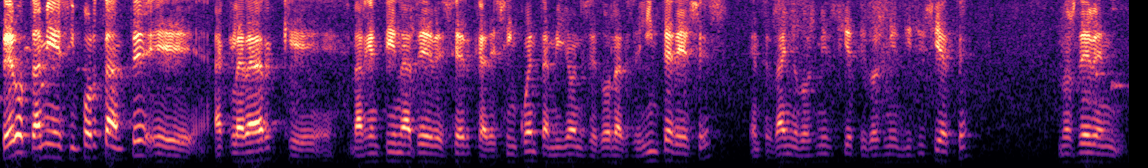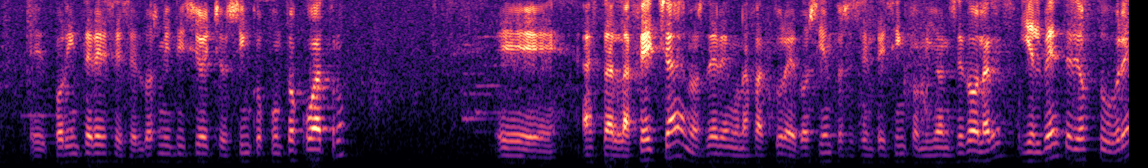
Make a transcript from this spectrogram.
Pero también es importante eh, aclarar que la Argentina debe cerca de 50 millones de dólares de intereses entre el año 2007 y 2017. Nos deben eh, por intereses el 2018 5.4 eh, hasta la fecha nos deben una factura de 265 millones de dólares y el 20 de octubre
